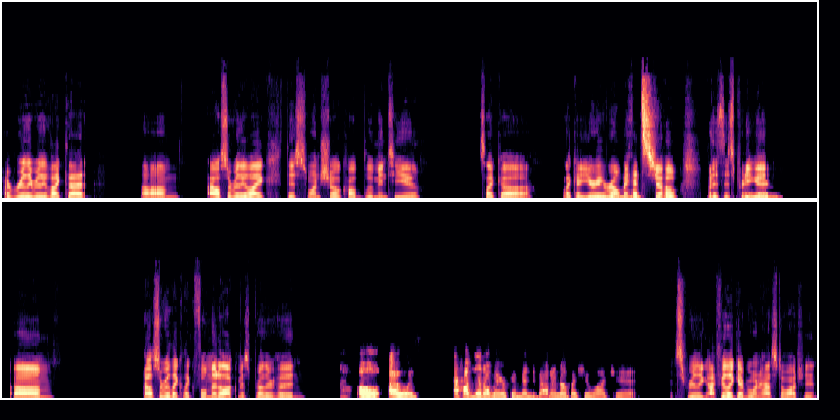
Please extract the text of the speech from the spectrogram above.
I really really like that. Um, I also really like this one show called Bloom Into You. It's like a like a Yuri romance show, but it's it's pretty good. Mhm. Um, I also really like like Full Metal Alchemist Brotherhood. Oh, I was I have that on my recommended, but I don't know if I should watch it. It's really I feel like everyone has to watch it.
